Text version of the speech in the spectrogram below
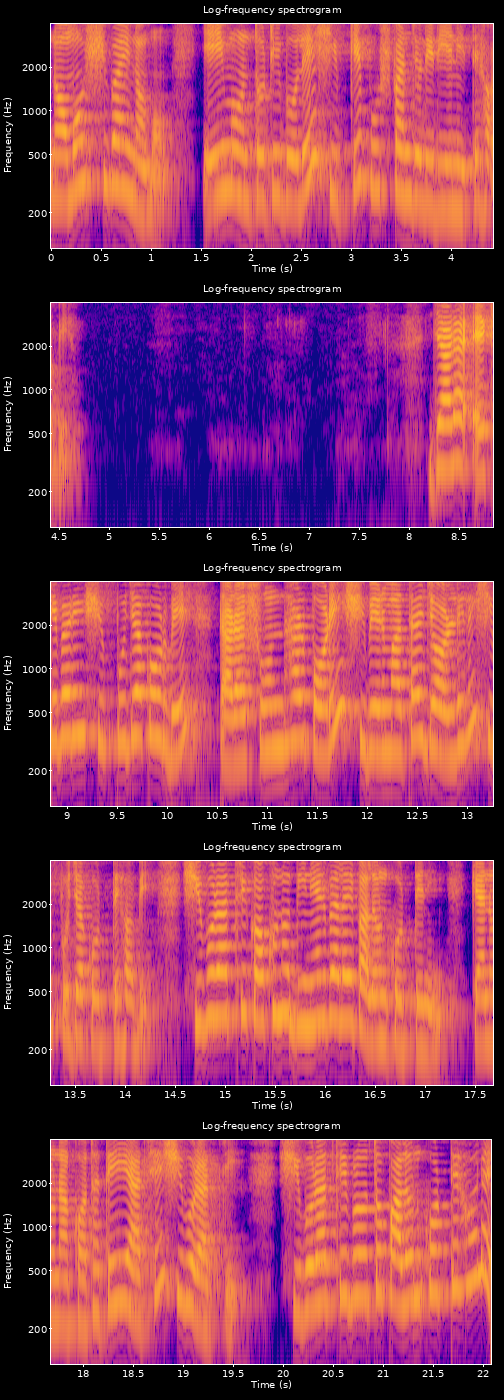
নম শিবায় নম। এই মন্ত্রটি বলে শিবকে পুষ্পাঞ্জলি দিয়ে নিতে হবে। যারা একেবারেই শিব পূজা করবে, তারা সন্ধ্যার পরে শিবের মাথায় জল ঢেলে শিব পূজা করতে হবে। শিবরাত্রি কখনো দিনের বেলায় পালন করতে নেই, কেননা কথাতেই আছে শিবরাত্রি। শিবরাত্রি ব্রত পালন করতে হলে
